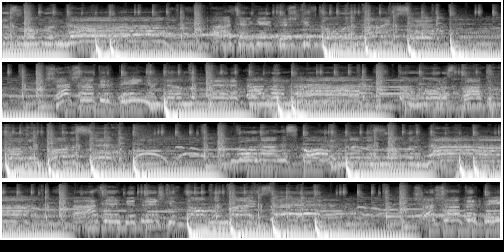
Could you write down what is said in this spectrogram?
не зломлена А тільки трішки втомлена і все Чаша терпіння давно переповнена, тому розплату кожен понесе. Вона не скорена, не зломлена, а тільки трішки втомлена і все. Чаша терпіння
